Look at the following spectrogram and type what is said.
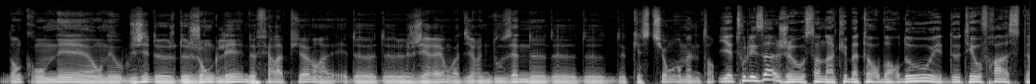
Donc on est, on est obligé de, de, jongler, de faire la pieuvre et de, de gérer, on va dire, une douzaine de, de, questions en même temps. Il y a tous les âges au sein d'Incubateur Bordeaux et de Théophraste.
